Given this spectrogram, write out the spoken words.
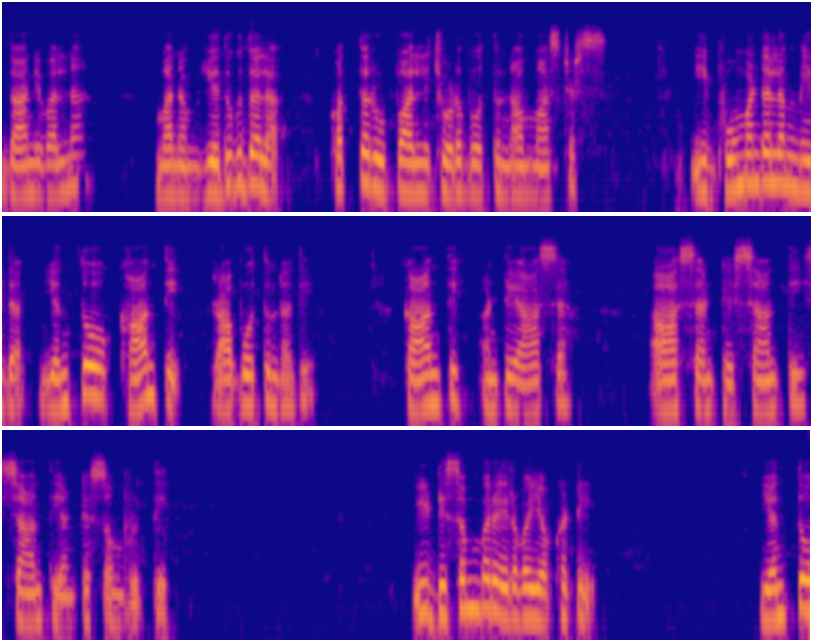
దాని వలన మనం ఎదుగుదల కొత్త రూపాల్ని చూడబోతున్నాం మాస్టర్స్. ఈ భూమండలం మీద ఎంతో కాంతి రాబోతున్నది. కాంతి అంటే ఆశ ఆశ అంటే శాంతి శాంతి అంటే సమృద్ధి. ఈ డిసెంబర్ ఇరవై ఒకటి ఎంతో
